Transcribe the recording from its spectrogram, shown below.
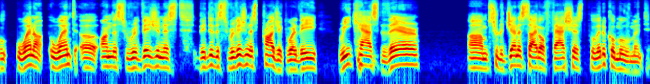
w- went went on this revisionist. They did this revisionist project where they recast their um, sort of genocidal fascist political movement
